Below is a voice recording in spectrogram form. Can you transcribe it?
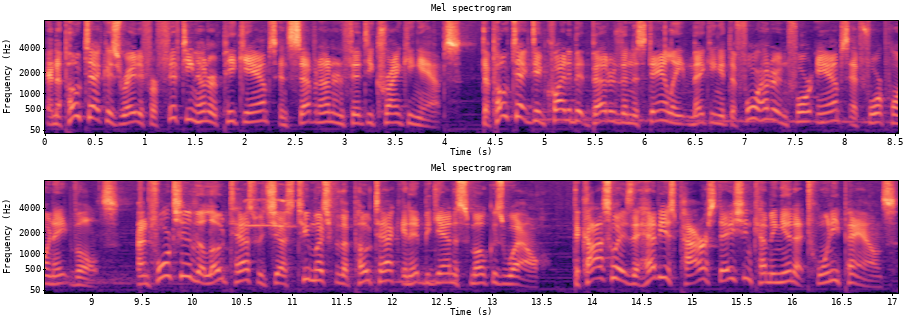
And the Potek is rated for 1500 peak amps and 750 cranking amps. The Potek did quite a bit better than the Stanley, making it to 404 amps at 4.8 volts. Unfortunately, the load test was just too much for the Potek and it began to smoke as well. The Costway is the heaviest power station, coming in at 20 pounds.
